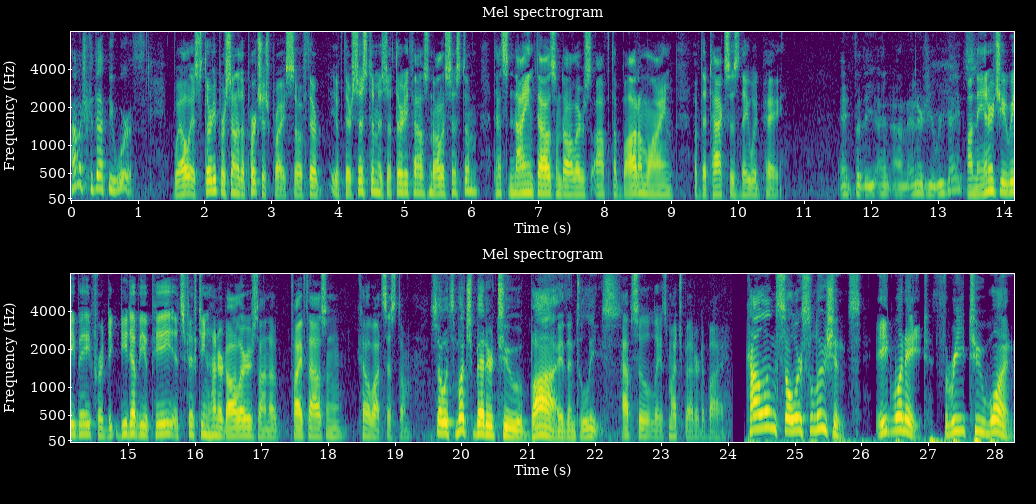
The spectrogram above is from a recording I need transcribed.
How much could that be worth? Well, it's 30% of the purchase price. So if their if their system is a $30,000 system, that's $9,000 off the bottom line of the taxes they would pay. And for the and on energy rebates? On the energy rebate for DWP, it's $1,500 on a 5,000 kilowatt system. So it's much better to buy than to lease. Absolutely, it's much better to buy. Collins Solar Solutions, 818 321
